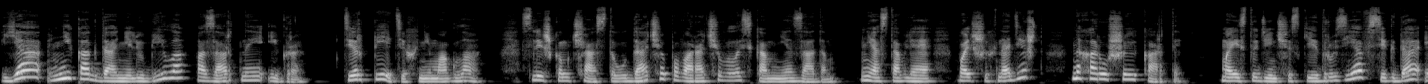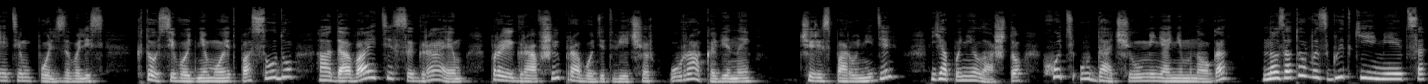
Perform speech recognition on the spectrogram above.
Я никогда не любила азартные игры. Терпеть их не могла. Слишком часто удача поворачивалась ко мне задом, не оставляя больших надежд на хорошие карты. Мои студенческие друзья всегда этим пользовались — кто сегодня моет посуду? А давайте сыграем. Проигравший проводит вечер у раковины. Через пару недель я поняла, что хоть удачи у меня немного, но зато в избытке имеются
